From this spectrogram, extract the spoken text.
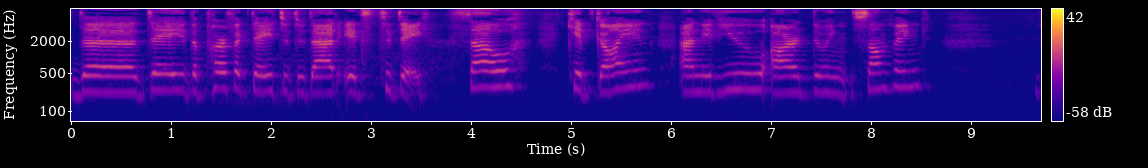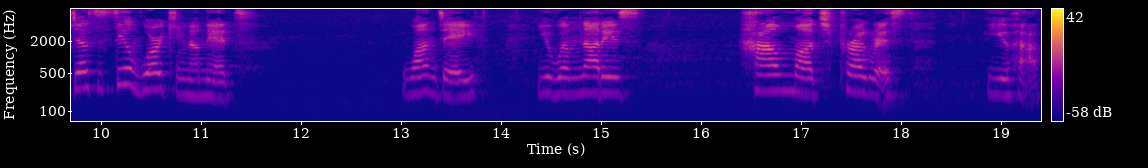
the day, the perfect day to do that, it's today. So keep going. And if you are doing something, just still working on it. One day you will notice how much progress you have.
